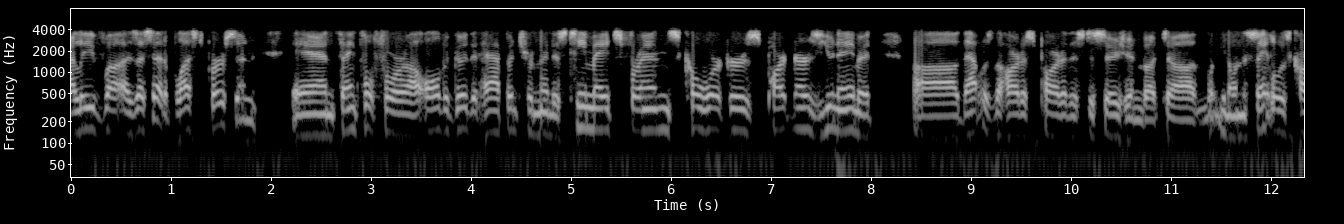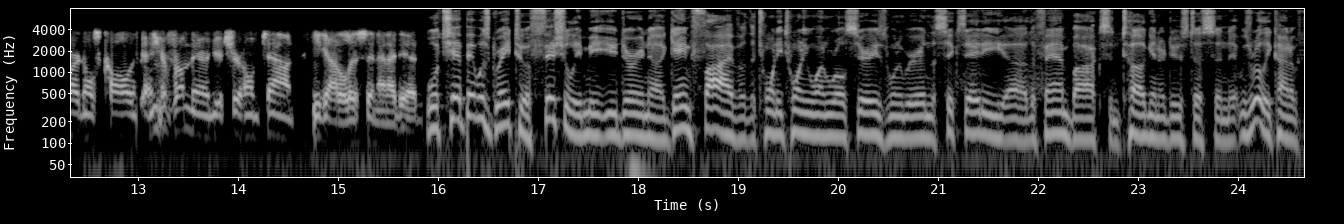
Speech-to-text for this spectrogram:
I leave, uh, as I said, a blessed person and thankful for uh, all the good that happened. Tremendous teammates, friends, coworkers, partners, you name it. Uh, that was the hardest part of this decision. But uh, you know, when the St. Louis Cardinals call and you're from there and it's your hometown, you got to listen, and I did. Well, Chip, it was great to officially meet you during uh, Game Five of the 2021 World Series when we were in the 680, uh, the fan box, and Tug introduced us, and it was really kind of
